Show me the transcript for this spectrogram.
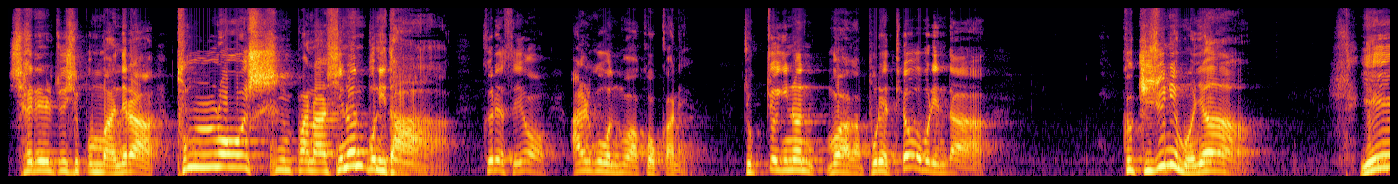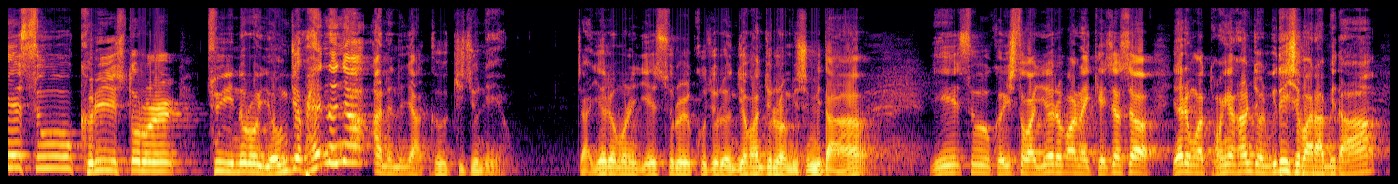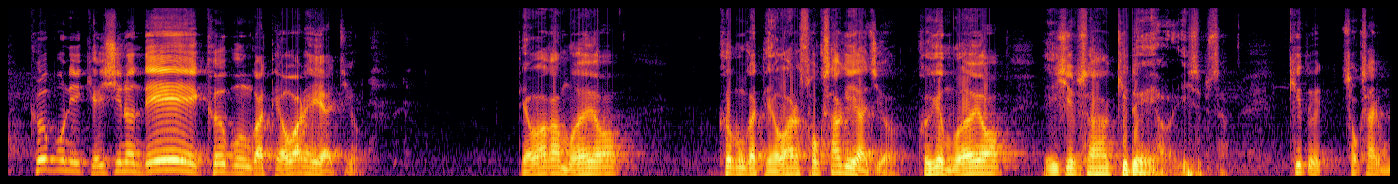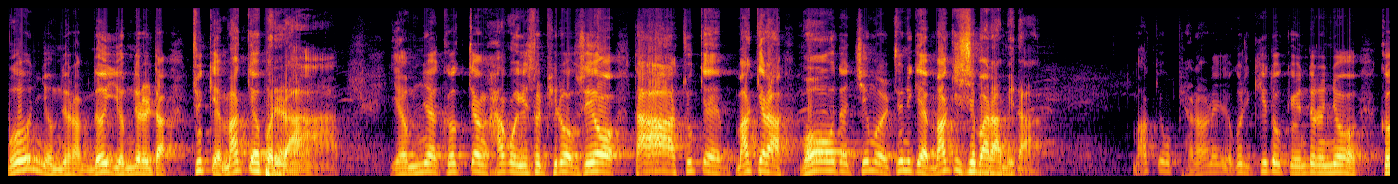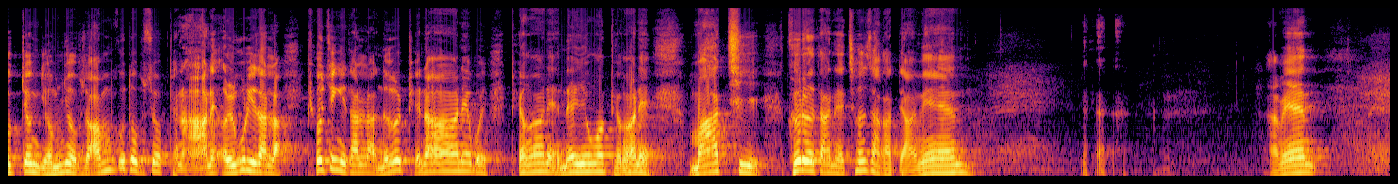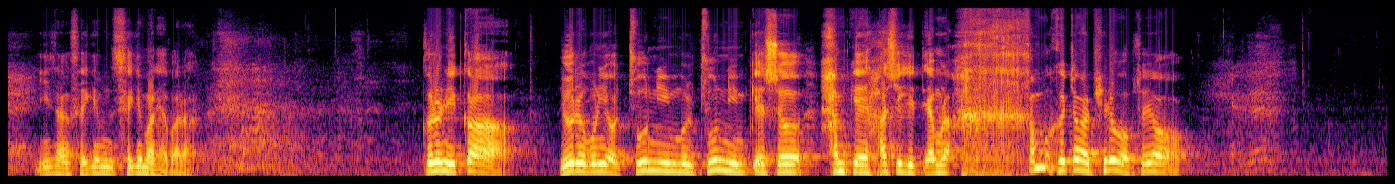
세례를 주실 뿐만 아니라 불로 심판하시는 분이다. 그래서요, 알고 온 모아 곳간에 죽적이는 모아가 불에 태워버린다. 그 기준이 뭐냐? 예수 그리스도를 주인으로 영접했느냐, 안 했느냐, 그 기준이에요. 자, 여러분은 예수를 구주로 영접한 줄로 믿습니다. 예수 그리스도가 여러분 안에 계셔서 여러분과 동행하는 줄 믿으시 바랍니다. 그분이 계시는데 그분과 대화를 해야지요. 대화가 뭐예요? 그분과 대화를 속삭여야지요. 그게 뭐예요? 24 기도예요. 24. 기도 속삭여. 뭔 염려라면 너 염려를 다 죽게 맡겨버려라. 염려 걱정하고 있을 필요 없어요. 다 죽게 맡겨라. 모든 짐을 주님께 맡기시 바랍니다. 맡기고 편안해요. 그래서 기독교인들은요, 걱정, 염려 없어. 아무것도 없어. 편안해. 얼굴이 달라. 표정이 달라. 늘 편안해 보여. 평안해. 내 영혼 평안해. 마치 걸어다녀 천사 같대. 아멘. 아멘. 인상 석임, 석임만 해봐라. 그러니까 여러분이요, 주님을 주님께서 함께 하시기 때문에 한번 걱정할 필요가 없어요.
